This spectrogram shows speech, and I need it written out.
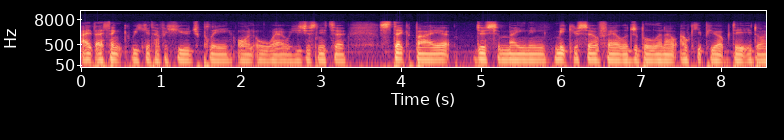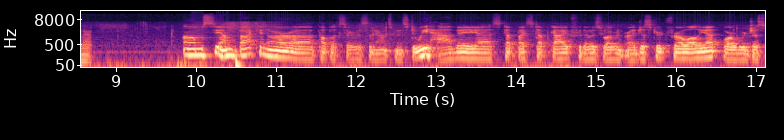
I, I think we could have a huge play on OL. You just need to stick by it, do some mining, make yourself eligible, and I'll, I'll keep you updated on it. Um, see, I'm back in our uh, public service announcements. Do we have a uh, step-by-step guide for those who haven't registered for OL yet, or we're just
